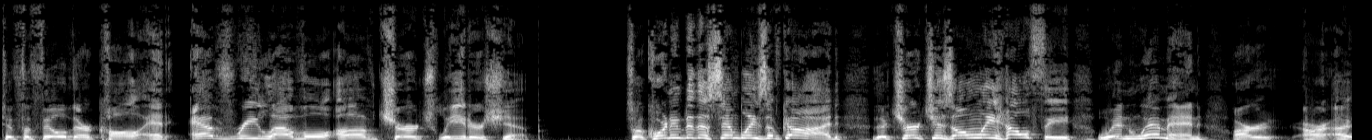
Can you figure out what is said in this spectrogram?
to fulfill their call at every level of church leadership. So according to the assemblies of God, the church is only healthy when women are, are, uh,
